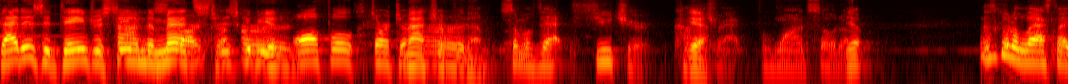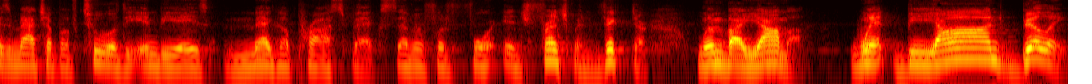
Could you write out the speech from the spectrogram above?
That is a dangerous team. The Mets, this could be an awful start to matchup for them. Some of that future contract yeah. for Juan Soto. Yep. Let's go to last night's matchup of two of the NBA's mega prospects. Seven foot four inch Frenchman Victor Wembanyama went beyond billing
